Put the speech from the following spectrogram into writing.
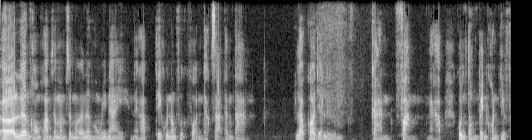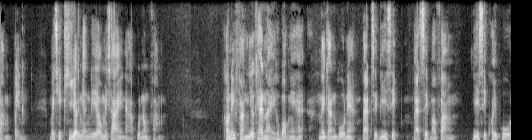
เเรื่องของความสม่ำเสมอเรื่องของวินัยนะครับ ที่คุณต้องฝึกฝนทักษะต่างๆ แล้วก็อย่าลืมการฟังนะครับ คุณต้องเป็นคนที่ฟังเป็น ไม่ใช่เถียงอย่างเดียวไม่ใช่นะครับ คุณต้องฟังคราวนี้ฟังเยอะแค่ไหนเขาบอกงี้ฮะในการพูดเนี่ย80 20 80มาฟัง 20 ค่อยพูด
